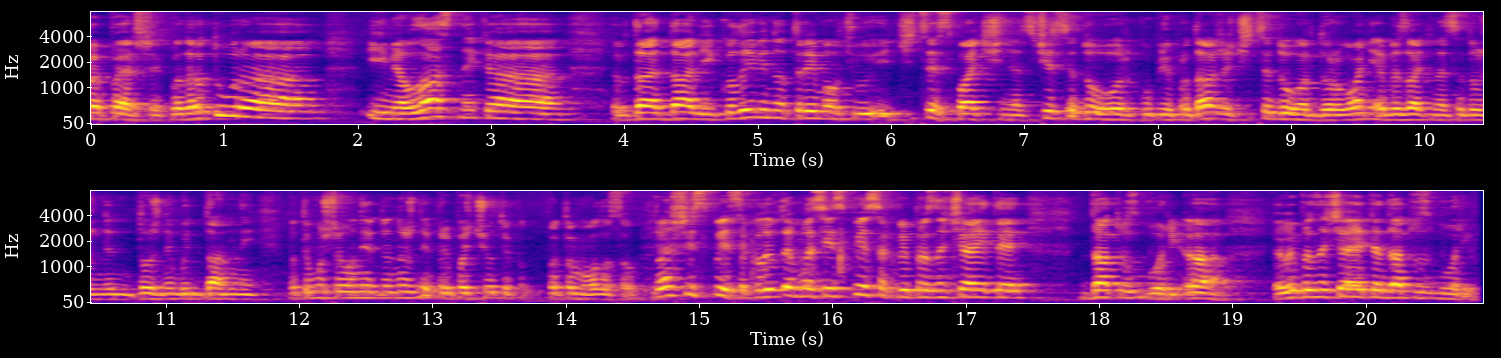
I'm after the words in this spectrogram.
пе- перше квадратура, ім'я власника, далі, коли він отримав чи це спадщина, чи це договор куплі-продажі, чи це договор дарування, обов'язково це повинні бути дані, тому що вони не нужні при підсчеті потім голосів. Перший список, коли в тебе є список, ви призначаєте дату зборів. А, ви призначаєте дату зборів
